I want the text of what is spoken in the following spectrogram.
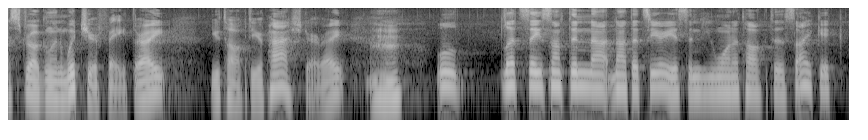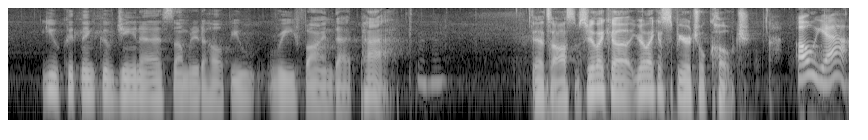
struggling with your faith, right? You talk to your pastor, right? Mm-hmm. Well, let's say something not not that serious, and you want to talk to a psychic. You could think of Gina as somebody to help you refine that path. That's awesome. So you're like a you're like a spiritual coach. oh yeah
